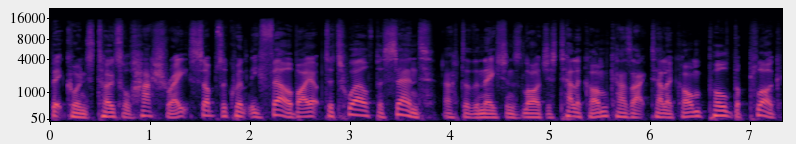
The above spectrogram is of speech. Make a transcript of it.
Bitcoin's total hash rate subsequently fell by up to 12% after the nation's largest telecom, Kazakhtelecom, pulled the plug.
